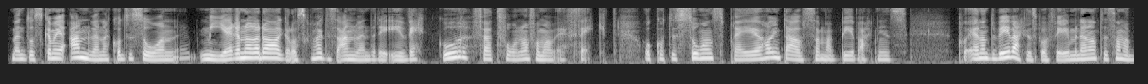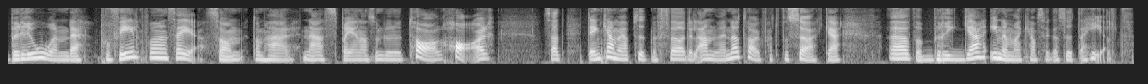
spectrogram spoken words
Men då ska man ju använda kortison mer än några dagar. Då ska man faktiskt använda det i veckor för att få någon form av effekt. Och kortisonsprayer har inte alls samma biverknings den har inte biverkningsprofil, men den har inte samma beroendeprofil får man säga som de här nässprayerna som du nu tar har. Så att den kan man absolut med fördel använda ett tag för att försöka överbrygga innan man kan försöka sluta helt.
